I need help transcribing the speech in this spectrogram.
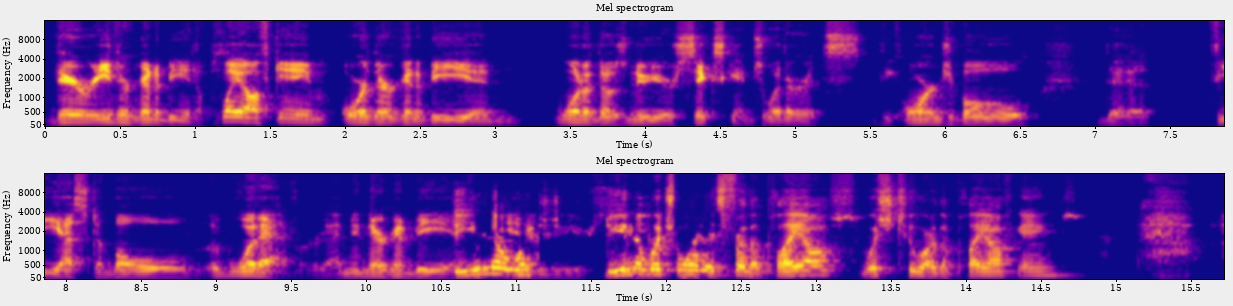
they're either going to be in a playoff game or they're going to be in one of those New Year's Six games, whether it's the Orange Bowl, the Fiesta Bowl, whatever. I mean, they're going to be. Do you know in which- New Year's do you know which one is for the playoffs? Which two are the playoff games?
